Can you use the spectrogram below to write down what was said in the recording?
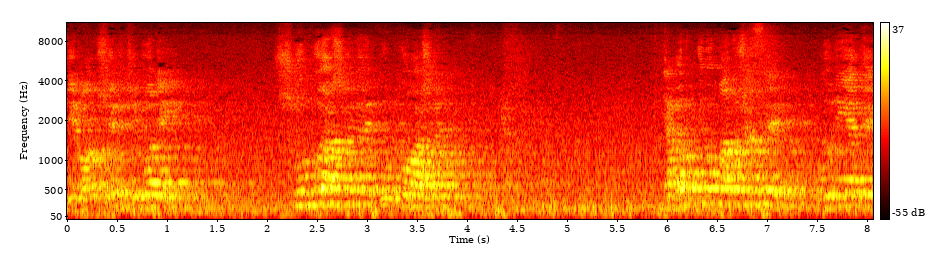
যে মানুষের জীবনে সুখ আসে দুঃখ আসে? এমন মানুষ আছে দুনিয়াতে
